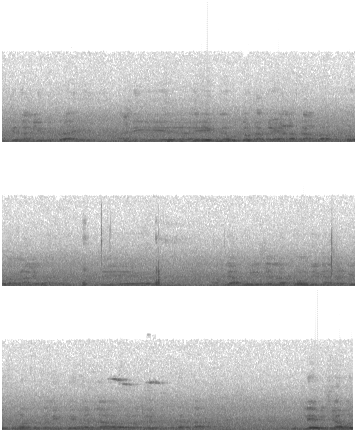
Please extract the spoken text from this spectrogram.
तुझे चांगले मित्र आहेत आणि एक उद्धव ठाकरे यांना चांगला प्रौढ मिळालेला आहे. आपल्या अपोजिशनला तोंड देण्यासाठी समर्थपणे ते त्याचा प्रयत्न करतात. कुठल्याही विषयावर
